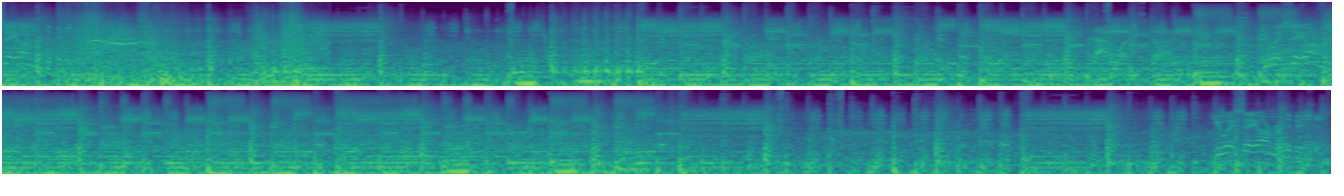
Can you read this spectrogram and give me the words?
USA Armor Division. That one's done. USA Armor Division. USA Armor Division.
